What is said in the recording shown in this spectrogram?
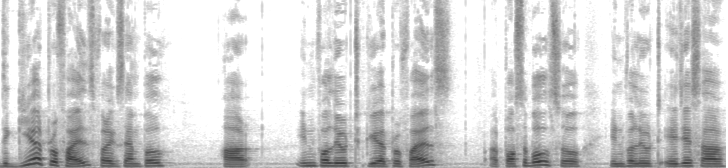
The gear profiles for example are involute gear profiles are possible. So involute edges are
